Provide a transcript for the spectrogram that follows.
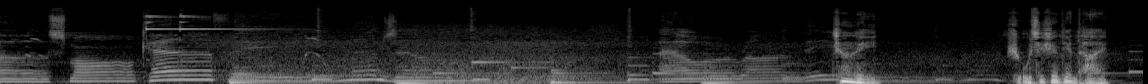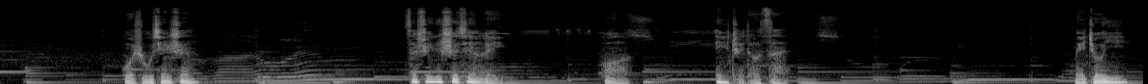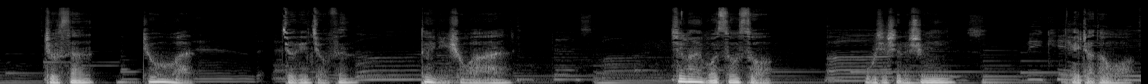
A small cafe, 这里是吴先生电台，我是吴先生，在声音的世界里，我一直都在。每周一、周三、周五晚九点九分，对你说晚安。新浪微博搜索“吴先生的声音”，可以找到我。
